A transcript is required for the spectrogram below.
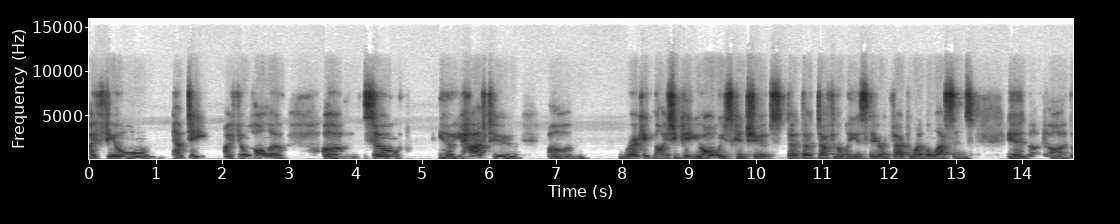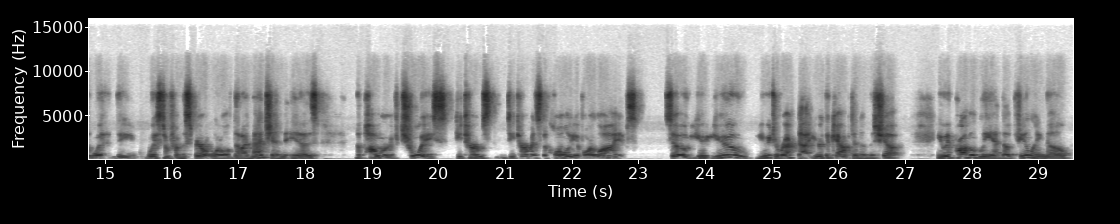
I feel empty I feel hollow. Um, so, you know, you have to um, recognize you can you always can choose. That that definitely is there. In fact, one of the lessons in uh, the the wisdom from the spirit world that I mentioned is the power of choice determines determines the quality of our lives. So you you you direct that. You're the captain of the ship. You would probably end up feeling though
